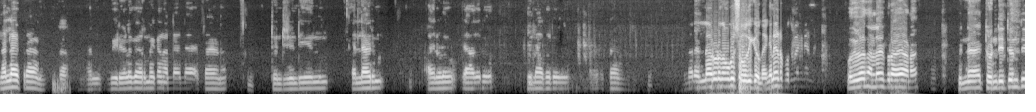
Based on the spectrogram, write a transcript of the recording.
നല്ല അഭിപ്രായമാണ്. വീടുകൾ കയറുമ്പോഴൊക്കെ നല്ല നല്ല അഭിപ്രായമാണ്. ട്വന്റി ട്വന്റിയിൽ നിന്നും എല്ലാവരും അതിനോട് യാതൊരു ഇല്ലാത്തൊരു എന്നാലും എല്ലാവരോടും നമുക്ക് ചോദിക്കുന്നു എങ്ങനെയാണ്? പൊതുവെ എങ്ങനെയാണ്? പൊതുവെ നല്ല അഭിപ്രായമാണ്. പിന്നെ ട്വന്റി ട്വന്റി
